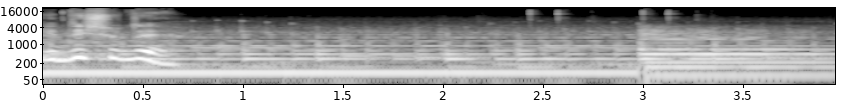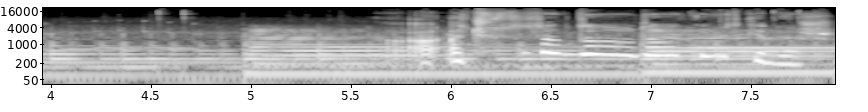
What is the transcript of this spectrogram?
Іди сюди. А, а чого ти так далеко відкидуєш?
